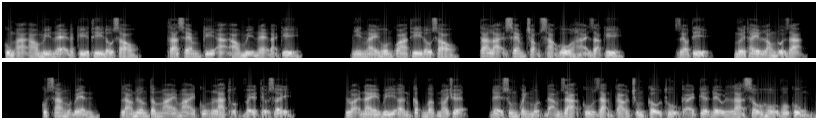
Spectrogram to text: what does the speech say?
cùng ả áo mỹ nệ đại kỳ thi đấu sau, ta xem kỹ ả áo mỹ nệ đại kỳ. Nhìn ngày hôm qua thi đấu sau, ta lại xem trọng xảo gỗ hải dạ kỳ. Gieo tỉ người thay lòng đổi dạ. Cút sang một bên, lão nương tâm mãi mãi cũng là thuộc về tiểu sầy loại này bí ẩn cấp bậc nói chuyện, để xung quanh một đám giả cụ dạng cao trung cầu thủ cái kia đều là xấu hổ vô cùng,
